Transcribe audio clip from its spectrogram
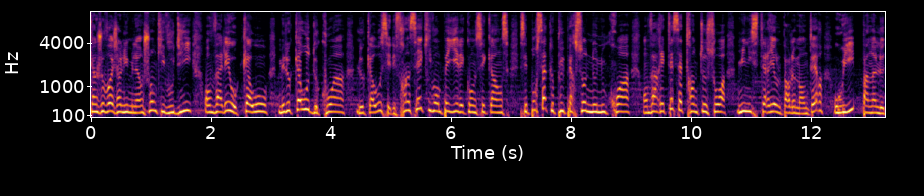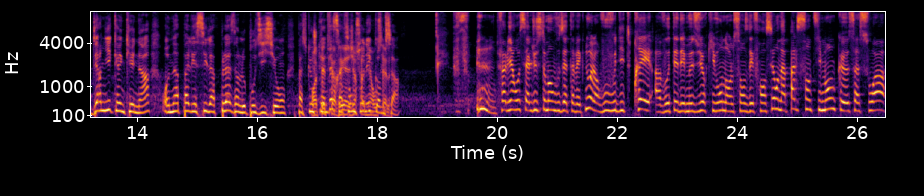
Quand je vois Jean-Luc Mélenchon qui vous dit on va aller au chaos. Mais le chaos de quoi? Le chaos, c'est les Français qui vont payer les conséquences. C'est pour ça que plus personne ne nous croit. On va arrêter cette rente-soi ministérielle ou parlementaire. Oui, pendant le dernier quinquennat, on n'a pas laissé la place dans l'opposition. Parce que On je va peut-être ça fonctionnait Fabien comme Roussel. ça. Fabien Roussel, justement, vous êtes avec nous. Alors, vous vous dites prêt à voter des mesures qui vont dans le sens des Français. On n'a pas le sentiment que ça soit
